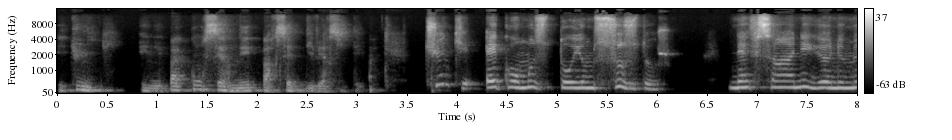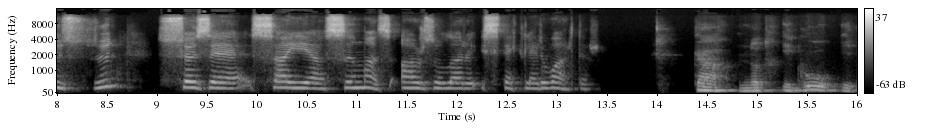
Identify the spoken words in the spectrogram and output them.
est unique et n'est pas concerné par cette diversité. Çünkü egomuz doyumsuzdur. Nefsani yönümüzün söze, sayıya sığmaz arzuları, istekleri vardır. Car notre ego est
